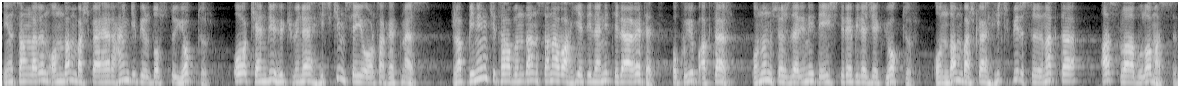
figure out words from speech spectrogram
İnsanların ondan başka herhangi bir dostu yoktur. O kendi hükmüne hiç kimseyi ortak etmez. Rabbinin kitabından sana vahyedileni tilavet et, okuyup aktar. Onun sözlerini değiştirebilecek yoktur. Ondan başka hiçbir sığınak da asla bulamazsın.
